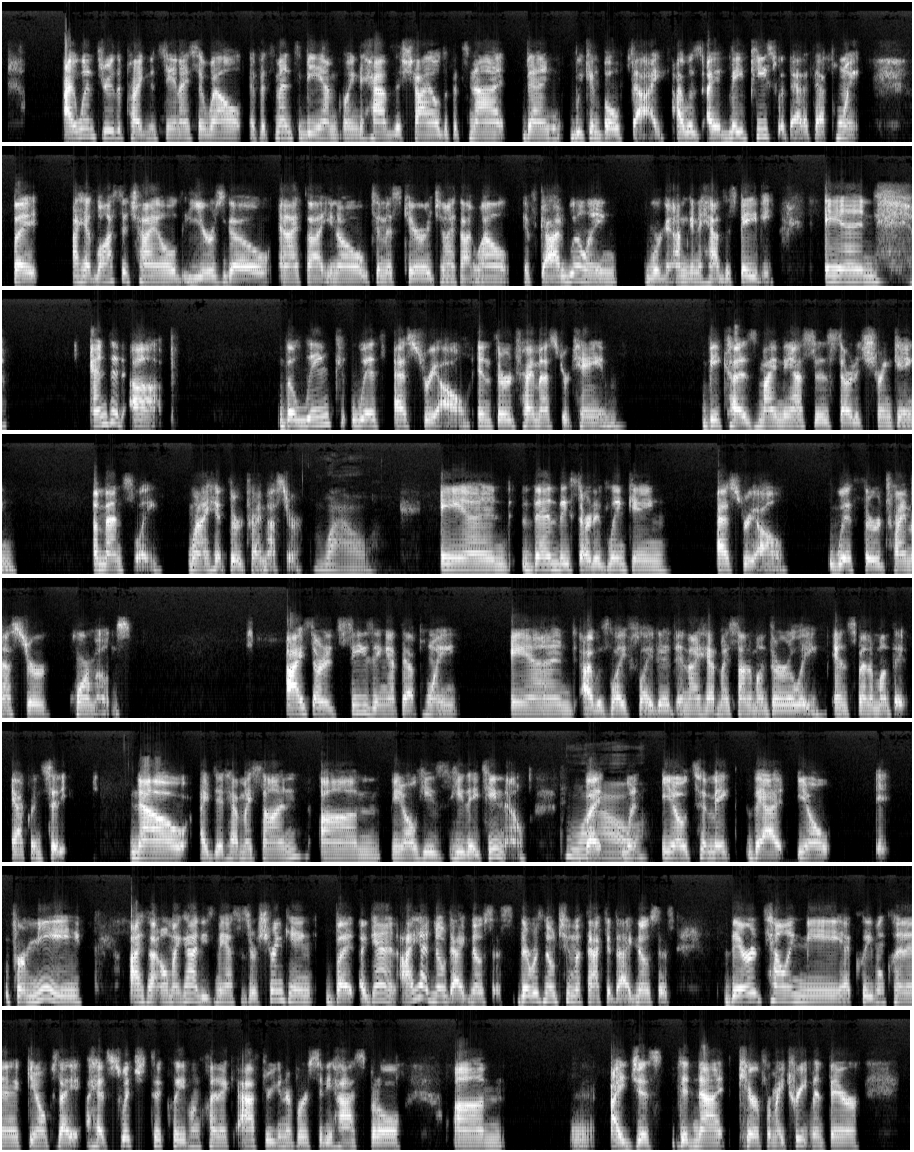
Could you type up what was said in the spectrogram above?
I went through the pregnancy and I said, well, if it's meant to be, I'm going to have this child. If it's not, then we can both die. I was, I had made peace with that at that point. But I had lost a child years ago and I thought, you know, to miscarriage. And I thought, well, if God willing, we're, I'm going to have this baby. And ended up the link with estriol in third trimester came because my masses started shrinking immensely when I hit third trimester. Wow. And then they started linking estriol with third trimester hormones. I started seizing at that point and I was life flighted and I had my son a month early and spent a month at Akron City. Now I did have my son. Um, you know, he's he's 18 now. Wow. But when you know, to make that, you know, it, for me, I thought, oh my God, these masses are shrinking. But again, I had no diagnosis. There was no tumefactive diagnosis. They're telling me at Cleveland Clinic, you know, because I, I, had switched to Cleveland Clinic after University Hospital. Um, I just did not care for my treatment there.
